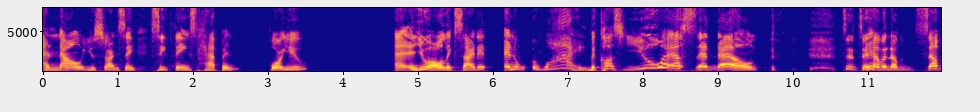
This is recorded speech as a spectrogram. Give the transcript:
and now you're starting to say, see things happen for you, and, and you're all excited. And why? Because you have sat down to, to have enough self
